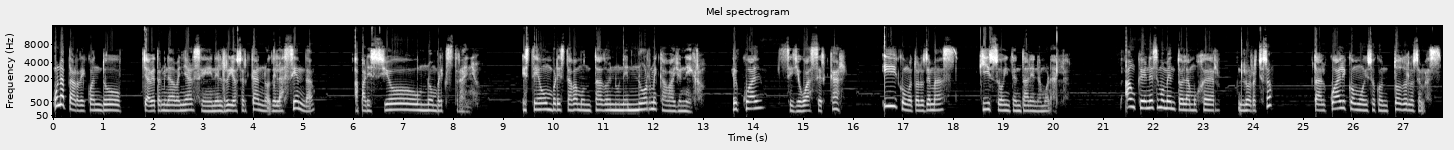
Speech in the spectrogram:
una tarde cuando ya había terminado de bañarse en el río cercano de la hacienda, apareció un hombre extraño. Este hombre estaba montado en un enorme caballo negro, el cual se llegó a acercar y, como todos los demás, quiso intentar enamorarla. Aunque en ese momento la mujer lo rechazó, tal cual y como hizo con todos los demás.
